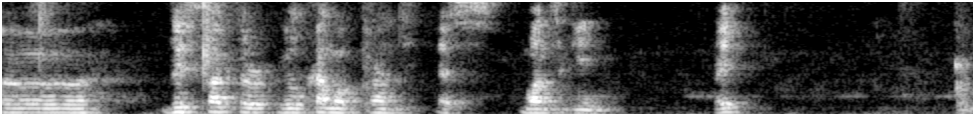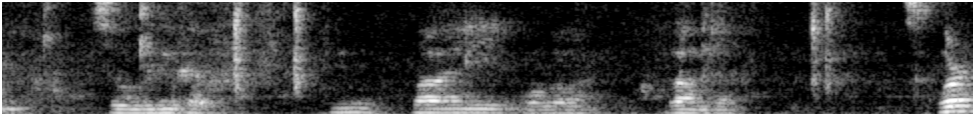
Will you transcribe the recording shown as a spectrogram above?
uh, this factor will come up front as once again, right? So we do have 2 pi over lambda squared.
